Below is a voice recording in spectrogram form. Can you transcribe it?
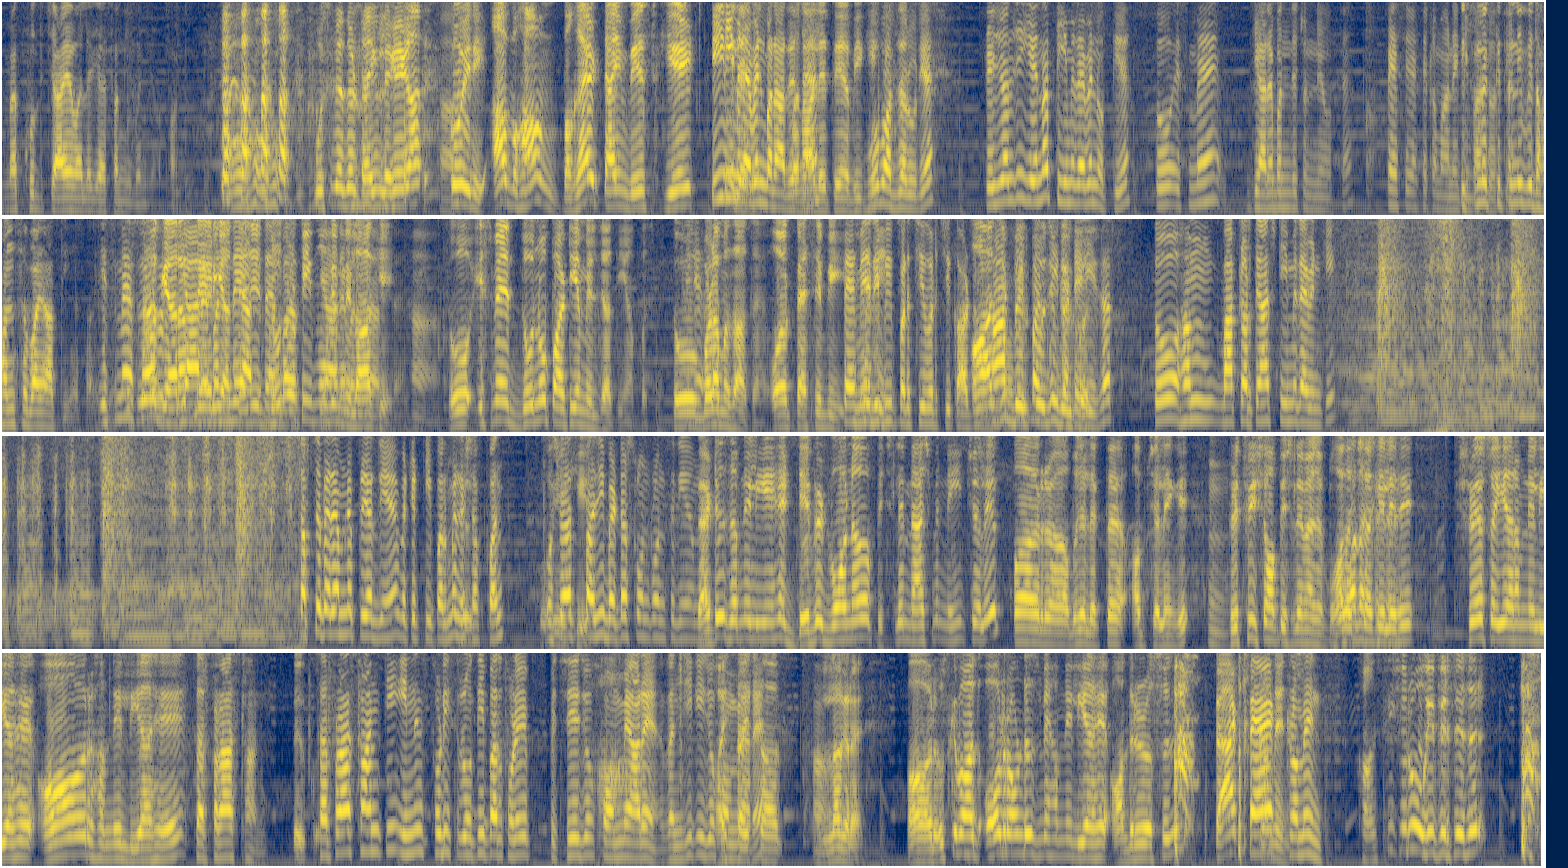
मैं खुद चाय वाले जैसा नहीं बन जाता उसमें तो टाइम लगेगा। कोई नहीं अब हम बगैर टाइम वेस्ट किए टीम इलेवन बना देते बना हैं। लेते हैं अभी वो बहुत ज़रूरी है। केजरीवाल जी ये ना टीम इलेवन होती है तो इसमें ग्यारह बंदे चुनने होते हैं पैसे वैसे कमाने की इसमें बात होती कितनी विधानसभाएँ आती हैं सर? इसमें इसमें सर 11 प्लेयर बंदे आते हैं दोनों टीमों के मिला के। हाँ। तो इसमें दोनों पार्टियाँ मिल जाती हैं आपस में। तो बड़ा मज़ा आता है और पैसे भी। पैसे मेरी भी। पर्ची वर्ची काट हाँ बिल्कुल जी, बिल्कुल। सर। तो हम बात करते हैं आज टीम इलेवन की। सबसे पहले हमने प्लेयर दिए हैं विकेट कीपर में ऋषभ पंत। उसके बाद ही है। पाजी बैटर्स कौन कौन से दिए हमने? बैटर्स हमने लिए हैं डेविड वार्नर पिछले मैच में नहीं चले पर मुझे लगता है अब चलेंगे। पृथ्वी शॉ पिछले मैच में बहुत, हम्म। अच्छा खेले थे। श्रेयस अय्यर हमने लिया है और हमने लिया है सरफराज खान। सरफराज खान की इनिंग्स थोड़ी स्रोती पर थोड़े पीछे जो फॉर्म में आ रहे हैं रणजी की जो फॉर्म में आ रहे हैं। लग रहा है। और उसके बाद ऑलराउंडर्स में हमने लिया है Andre Russell Pat Pat Cummins खांसी शुरू हो गई फिर से सर।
